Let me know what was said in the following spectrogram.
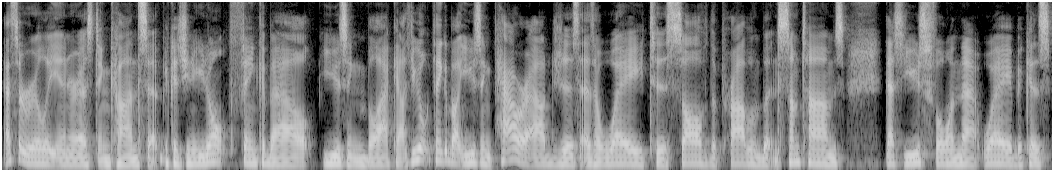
That's a really interesting concept because you know you don't think about using blackouts. You don't think about using power outages as a way to solve the problem, but sometimes that's useful in that way because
